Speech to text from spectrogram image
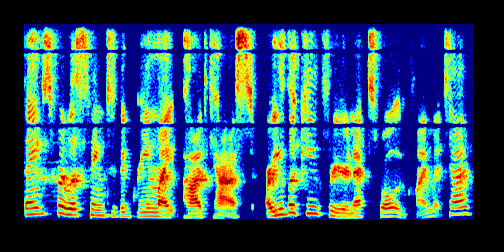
Thanks for listening to the Greenlight Podcast. Are you looking for your next role in climate tech?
